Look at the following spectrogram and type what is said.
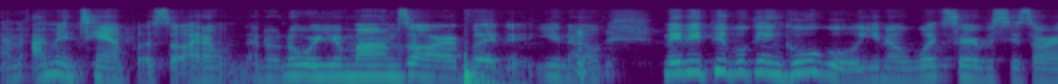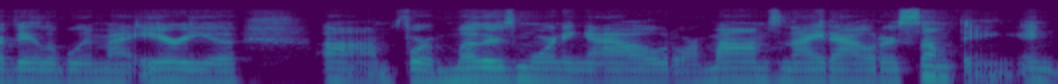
I'm, I'm, in tampa so i don't i don't know where your moms are but you know maybe people can google you know what services are available in my area um, for mother's morning out or mom's night out or something. And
